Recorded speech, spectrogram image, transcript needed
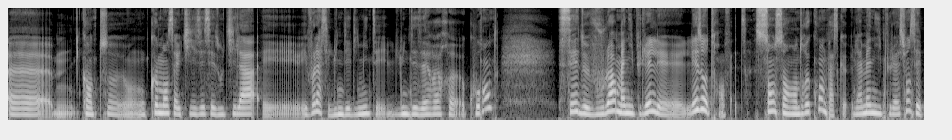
euh, quand euh, on commence à utiliser ces outils là et, voilà c'est l'une des limites et l'une des erreurs courantes c'est de vouloir manipuler les, autres en fait, sans s'en rendre compte, parce que la manipulation, c'est,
